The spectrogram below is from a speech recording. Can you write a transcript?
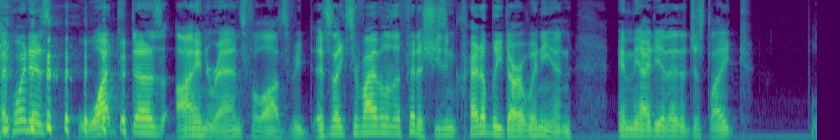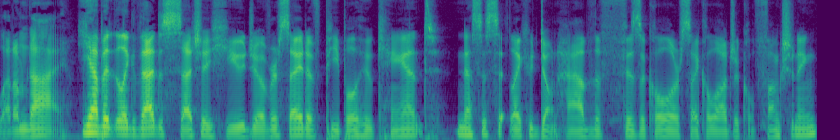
My point is, what does Ayn Rand's philosophy? It's like survival of the fittest. She's incredibly Darwinian in the idea that it just like let them die. Yeah, but like that is such a huge oversight of people who can't necessarily like who don't have the physical or psychological functioning.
